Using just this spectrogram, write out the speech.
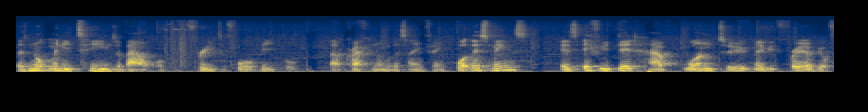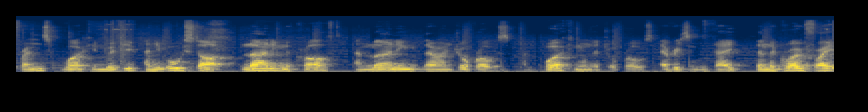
There's not many teams about of three to four people that are cracking on with the same thing. What this means is if you did have one, two, maybe three of your friends working with you and you all start learning the craft and learning their own job roles and working on their job roles every single day, then the growth rate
